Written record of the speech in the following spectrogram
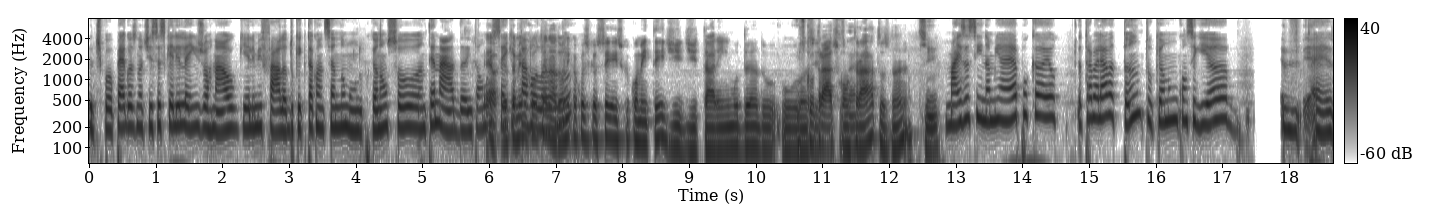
Eu, tipo, eu pego as notícias que ele lê em jornal, que ele me fala do que, que tá acontecendo no mundo, porque eu não sou antenada, então não É, sei eu o que, tá não tô antenado. rolando. A única coisa que eu sei é isso que eu comentei de de estarem mudando o Os lance- contratos, os contratos, né? Sim. Mas assim, na minha época eu, eu trabalhava tanto que eu não conseguia é,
